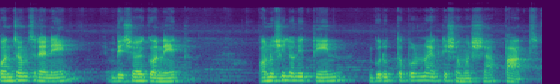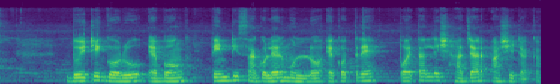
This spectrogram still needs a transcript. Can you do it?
পঞ্চম শ্রেণি, বিষয় গণিত, অনুশীলনী তিন, গুরুত্বপূর্ণ একটি সমস্যা পাঁচ। দুইটি গরু এবং তিনটি ছাগলের মূল্য একত্রে পঁয়তাল্লিশ হাজার আশি টাকা।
